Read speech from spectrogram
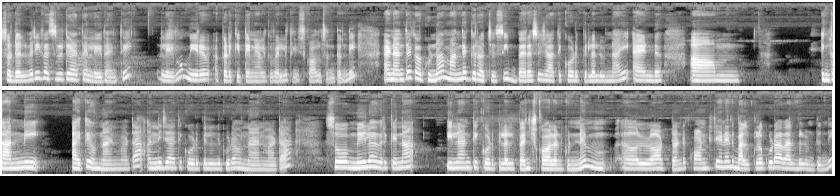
సో డెలివరీ ఫెసిలిటీ అయితే లేదైతే లేదు. మీరే అక్కడికి తెనాలికి వెళ్ళి తీసుకోవాల్సి ఉంటుంది. అండ్ అంతేకాకుండా మన దగ్గర వచ్చేసి బెరసు జాతి కోడి పిల్లలు ఉన్నాయి. అండ్ ఇంకా అన్ని అయితే ఉన్నాయన్నమాట. అన్ని జాతి కోడిపిల్లలు కూడా ఉన్నాయన్నమాట. సో మీలో ఎవరికైనా ఇలాంటి కోడిపిల్లలు పెంచుకోవాలనుకుంటే లాట్ అంటే క్వాంటిటీ అనేది బల్క్లో కూడా అవైలబుల్ ఉంటుంది.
